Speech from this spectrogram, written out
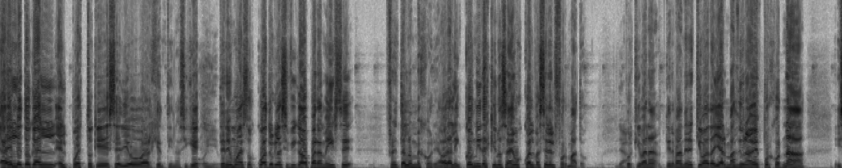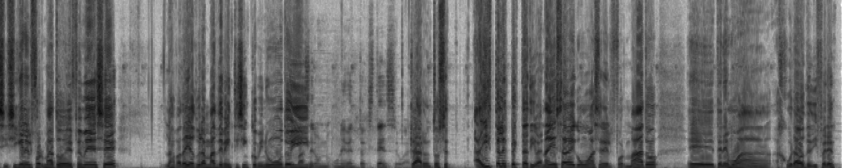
a él le toca el, el puesto que cedió a Argentina. Así que Oye, tenemos a esos cuatro clasificados para medirse frente a los mejores. Ahora la incógnita es que no sabemos cuál va a ser el formato. Ya. Porque van a, van a tener que batallar más de una vez por jornada. Y si siguen el formato de FMS, las batallas duran más de 25 minutos y Va a ser un, un evento extenso igual. Claro, entonces ahí está la expectativa. Nadie sabe cómo va a ser el formato. Eh, tenemos a, a jurados de diferentes,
